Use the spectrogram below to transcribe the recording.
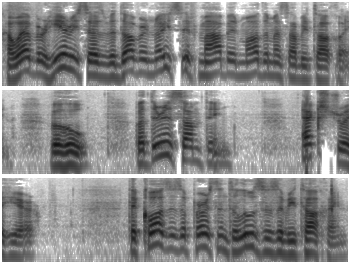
However, here he says, V'davar noisif ma'abed madam es habitachin. V'hu. But there is something extra here that causes a person to lose his habitachin.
